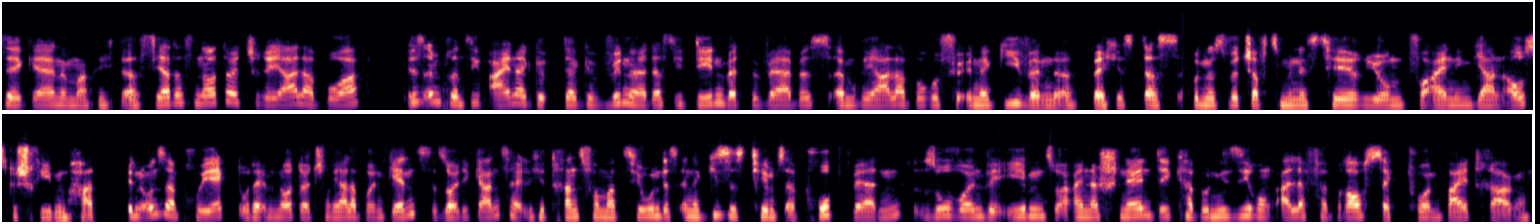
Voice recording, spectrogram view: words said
Sehr gerne mache ich das. Ja, das Norddeutsche Reallabor ist im Prinzip einer der Gewinner des Ideenwettbewerbes ähm, Reallabore für Energiewende, welches das Bundeswirtschaftsministerium vor einigen Jahren ausgeschrieben hat. In unserem Projekt oder im Norddeutschen Reallabor in Gänze soll die ganzheitliche Transformation des Energiesystems erprobt werden. So wollen wir eben zu einer schnellen Dekarbonisierung aller Verbrauchssektoren beitragen.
